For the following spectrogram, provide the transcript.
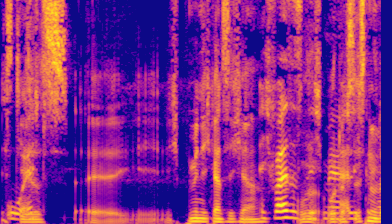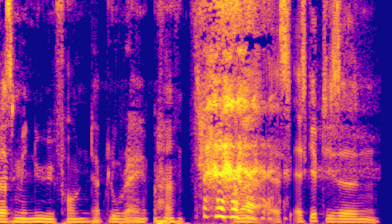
Ist Oh, dieses, äh, ich bin mir nicht ganz sicher. Ich weiß es oder, nicht mehr. Oder das ist nur das gesagt. Menü von der Blu-ray. Aber es, es gibt diesen,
